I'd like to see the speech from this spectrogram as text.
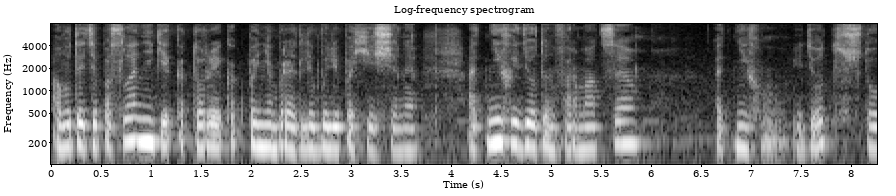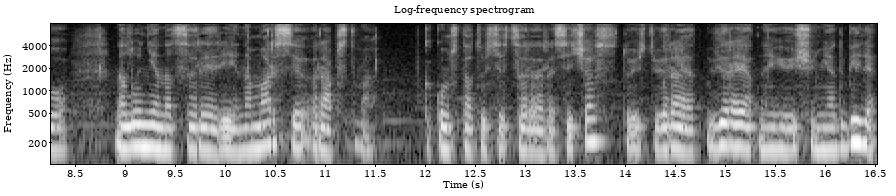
а вот эти посланники, которые, как Пенни Брэдли, были похищены, от них идет информация, от них идет, что на Луне, на Церере и на Марсе рабство – в каком статусе Церера сейчас, то есть, вероятно, ее еще не отбили.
